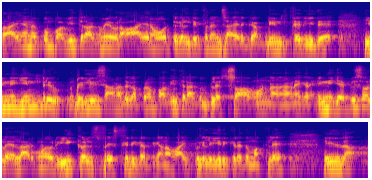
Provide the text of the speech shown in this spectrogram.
ராயனுக்கும் பவித்ராக்குமே ஒரு ஆயிரம் ஓட்டுகள் டிஃபரன்ஸ் ஆயிருக்கு அப்படின்னு தெரியுது. இன்னைக்கு இன்டர்வியூ ரிலீஸ் ஆனதுக்கப்புறம் பவித்ராக்கு ப்ளஸ் ஆகும்னு நான் நினைக்கிறேன். இன்னைக்கு எபிசோட்ல எல்லாருக்குமே ஒரு ஈக்குவல் ஸ்பேஸ் கிடைக்கிறதுக்கான வாய்ப்புகள் இருக்கிறது மக்களே. இதுதான்.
